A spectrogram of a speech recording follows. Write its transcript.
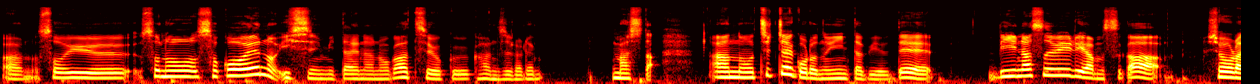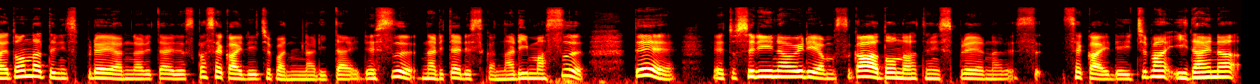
あのそういうそのそこへの意志みたいなのが強く感じられましたあのちっちゃい頃のインタビューでヴィーナス・ウィリアムスが将来どんなテニスプレーヤーになりたいですか？世界で一番になりたいです。なりたいですかなります。で、えっ、ー、と、セリーナ・ウィリアムスがどんなテニスプレーヤーになる？世界で一番偉大な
